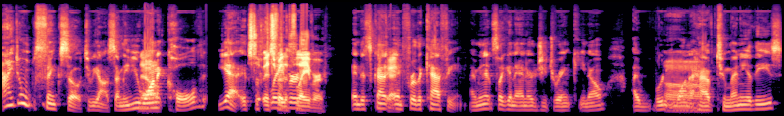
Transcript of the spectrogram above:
I don't think so, to be honest. I mean, you No. want it cold. Yeah, it's So it's for the flavor. and it's kind of Okay. and for the caffeine. I mean, it's like an energy drink. You know, I wouldn't want to Oh. have too many of these,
